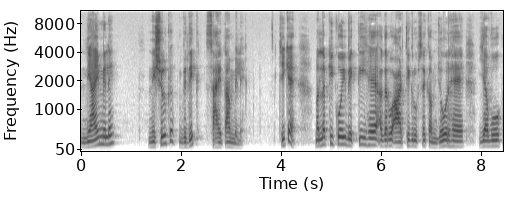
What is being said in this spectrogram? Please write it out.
न्याय मिले निशुल्क विधिक सहायता मिले। ठीक है? मतलब कि कोई व्यक्ति है अगर वो आर्थिक रूप से कमज़ोर है या वो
